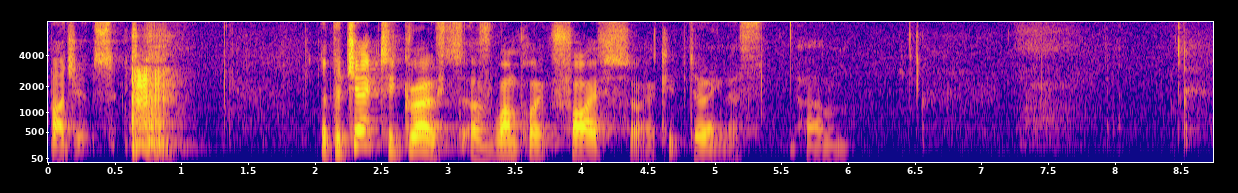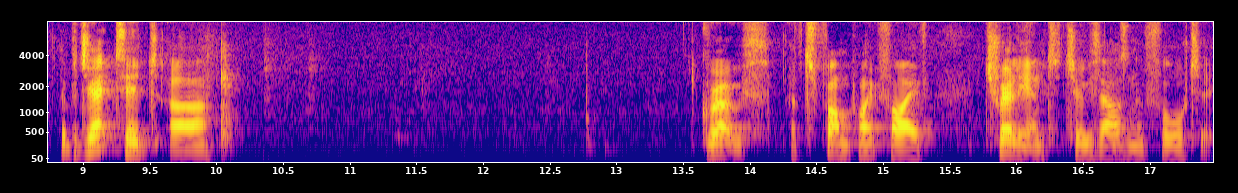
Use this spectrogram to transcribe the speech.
budgets. the projected growth of 1.5, sorry, I keep doing this, um, the projected uh, growth of 1.5 trillion to 2040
